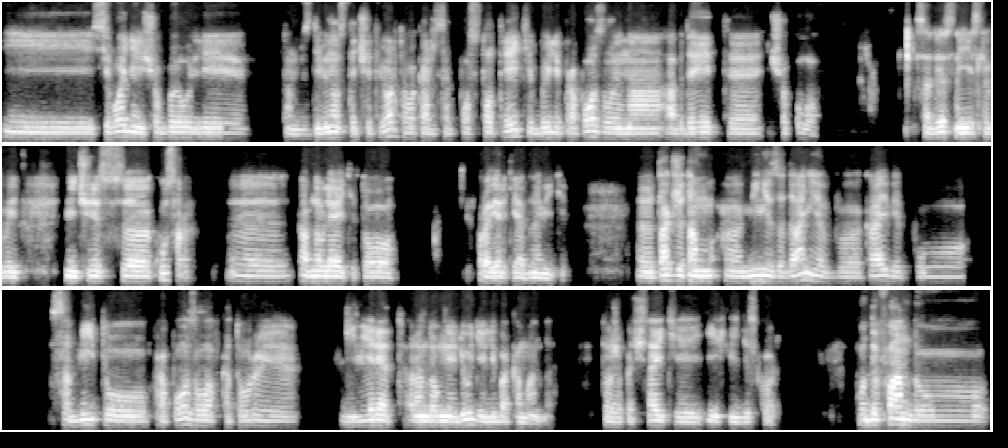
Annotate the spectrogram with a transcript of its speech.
И сегодня еще были там с 94-го, кажется, по 103 были пропозалы на апдейт э, еще пулов. Соответственно, если вы не через э, кусор э, обновляете, то проверьте и обновите. Э, также там э, мини-задание в Кайве по сабмиту пропозалов, которые генерят рандомные люди либо команда. Тоже почитайте их Discord. По дефанду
